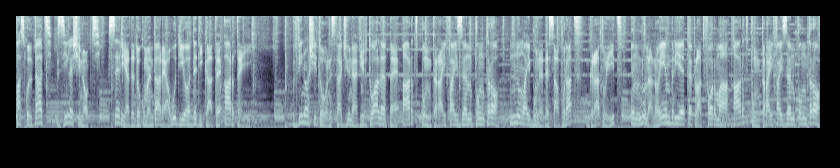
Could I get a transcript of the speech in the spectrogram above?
Ascultați Zile și nopți, seria de documentare audio dedicate artei. Vino și tu în stagiunea virtuală pe art.raiffeisen.ro Numai bune de savurat, gratuit, în luna noiembrie pe platforma art.raiffeisen.ro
